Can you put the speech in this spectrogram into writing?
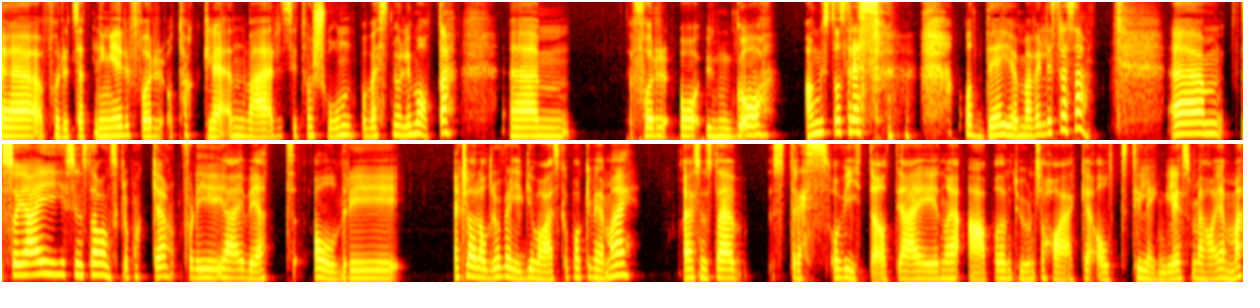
uh, forutsetninger for å takle enhver situasjon på best mulig måte. Um, for å unngå angst og stress. og det gjør meg veldig stressa. Um, så jeg syns det er vanskelig å pakke, fordi jeg vet aldri Jeg klarer aldri å velge hva jeg skal pakke med meg. Og jeg syns det er stress å vite at jeg, når jeg er på den turen, så har jeg ikke alt tilgjengelig som jeg har hjemme.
